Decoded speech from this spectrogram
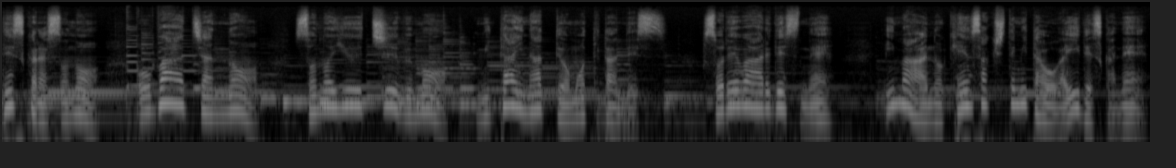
ですからそのおばあちゃんのその YouTube も見たいなって思ってたんです。それはあれですね。今あの検索してみた方がいいですかね？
